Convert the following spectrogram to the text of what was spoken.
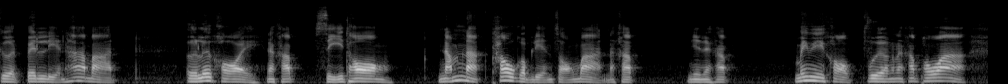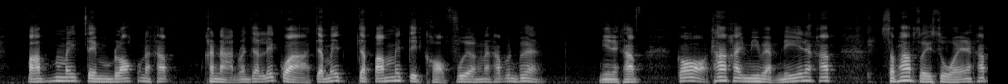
เกิดเป็นเหรียญ5บาทเออร์เลอร์คอยนะครับสีทอง น้ำหนักเท่ากับเหรียญ2บาทนะครับนี่นะครับ ไม่มีขอบเฟืองนะครับ เพราะว่าปั๊มไม่เต็มบล็อกนะครับ ขนาดมันจะเล็กกว่า จะไม่จะปั๊มไม่ติดขอบเฟืองนะครับเพื่อนๆนี่นะครับ ก็ถ้าใครมีแบบนี้นะครับ สภาพสวยๆนะครับ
